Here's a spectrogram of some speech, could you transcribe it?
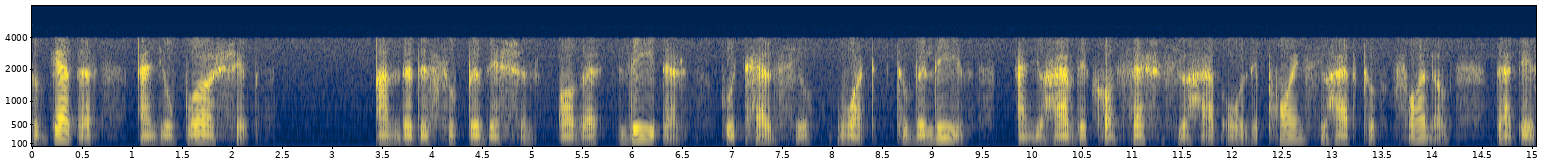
together and you worship under the supervision of a leader who tells you what to believe. And you have the confessions, you have all the points you have to follow that is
